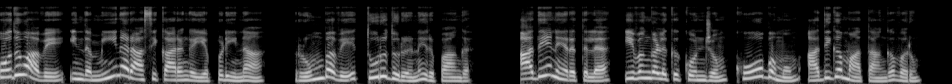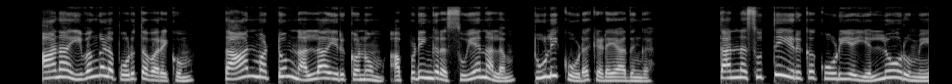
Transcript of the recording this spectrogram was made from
பொதுவாவே இந்த மீன ராசிக்காரங்க எப்படின்னா ரொம்பவே துருதுருன்னு இருப்பாங்க. அதே நேரத்துல இவங்களுக்கு கொஞ்சம் கோபமும் அதிகமாத்தாங்க வரும். ஆனா இவங்கள பொறுத்த வரைக்கும் தான் மட்டும் நல்லா இருக்கணும் அப்படிங்கிற சுயநலம் துளி கூட கிடையாதுங்க. தன்னை சுத்தி இருக்கக்கூடிய எல்லோருமே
